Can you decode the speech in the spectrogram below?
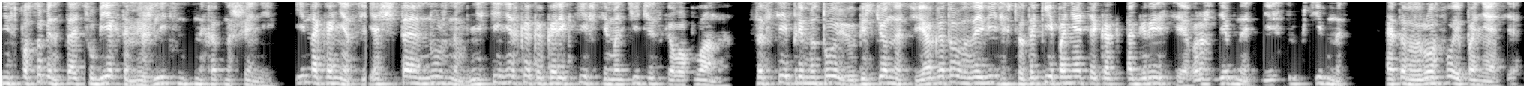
не способен стать субъектом межличностных отношений. И, наконец, я считаю нужным внести несколько корректив семантического плана. Со всей прямотой и убежденностью я готов заявить, что такие понятия, как агрессия, враждебность, деструктивность – это взрослые понятия,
